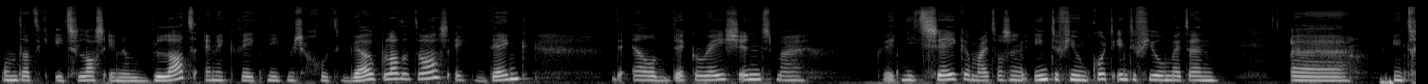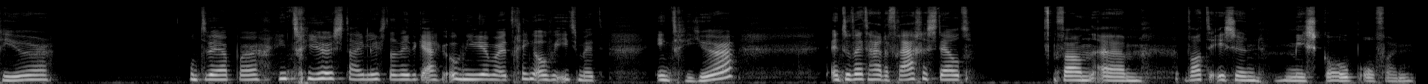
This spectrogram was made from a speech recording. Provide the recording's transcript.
omdat ik iets las in een blad. En ik weet niet meer zo goed welk blad het was. Ik denk de L Decorations, maar ik weet niet zeker, maar het was een interview, een kort interview met een uh, interieurontwerper, interieurstylist, dat weet ik eigenlijk ook niet meer, maar het ging over iets met interieur. En toen werd haar de vraag gesteld van um, wat is een miskoop of een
